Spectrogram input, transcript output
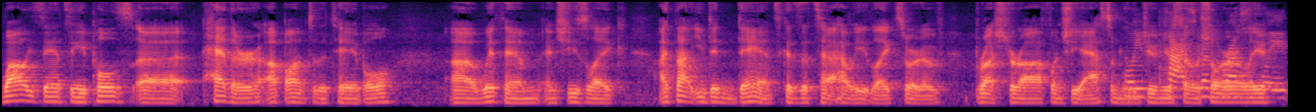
while he's dancing, he pulls uh, Heather up onto the table uh, with him, and she's like, "I thought you didn't dance," because that's how, he like sort of brushed her off when she asked him to Well, the junior social earlier.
